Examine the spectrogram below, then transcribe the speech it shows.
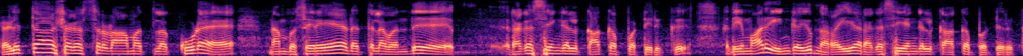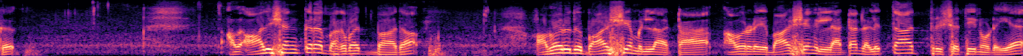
லலிதா சகசிரநாமத்தில் கூட நம்ம சிறைய இடத்துல வந்து ரகசியங்கள் காக்கப்பட்டிருக்கு. அதே மாதிரி இங்கேயும் நிறைய ரகசியங்கள் காக்கப்பட்டிருக்கு. ஆதிசங்கர பகவத் பாதா அவரது பாஷ்யம் இல்லாட்டா அவருடைய பாஷ்யம் இல்லாட்டா லலிதா திரிஷத்தினுடைய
